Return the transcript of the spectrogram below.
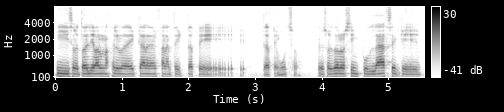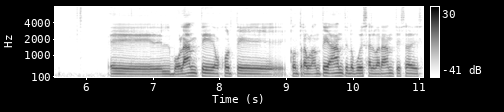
Y sobre todo el llevar una célula de carga en Fanatec te hace, te hace mucho. Pero sobre todo los input lags, el que eh, el volante, a lo mejor te contravolantea antes, lo puedes salvar antes, ¿sabes?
